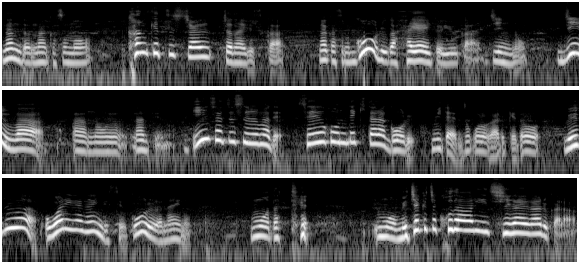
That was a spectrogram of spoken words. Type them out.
なんだろうなんかその完結しちゃうじゃないですか。なんかそのゴールが早いというかジンの。ジンはあのなんていうの？印刷するまで製本できたらゴールみたいなところがあるけどウェブは終わりがないんですよ。ゴールがないの。もうだってもうめちゃくちゃこだわりしがいがあるから。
